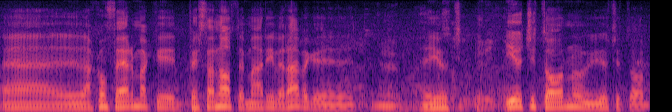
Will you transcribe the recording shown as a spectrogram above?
eh, la conferma che per stanotte ma arriverà perché eh, io, ci, io, ci, torno, io ci torno.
